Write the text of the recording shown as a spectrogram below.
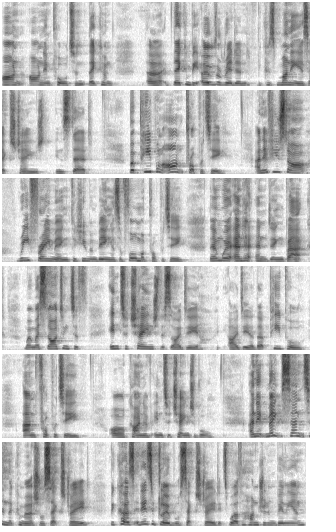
aren't, aren't important. They can, uh, they can be overridden because money is exchanged instead. But people aren't property. And if you start reframing the human being as a form of property, then we're end ending back when we're starting to interchange this idea, idea that people and property are kind of interchangeable. And it makes sense in the commercial sex trade because it is a global sex trade. It's worth 100 billion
